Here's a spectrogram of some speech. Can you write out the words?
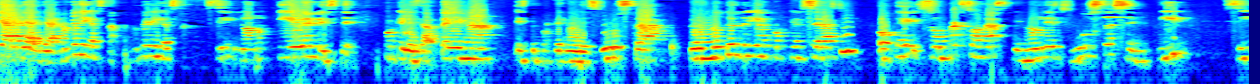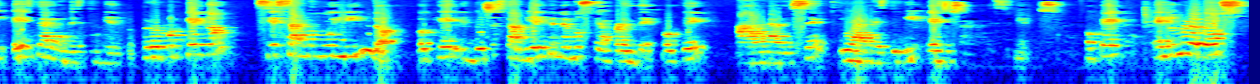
ya, ya, ya, no me digas nada, no me digas nada, ¿sí? No, no quieren, este, porque les da pena, este, porque no les gusta, pero no tendría por qué ser así, ¿ok? Son personas que no les gusta sentir, ¿sí? Este agradecimiento, pero ¿por qué no? Si es algo muy lindo, ¿ok? Entonces también tenemos que aprender, ¿ok? A agradecer y a recibir esos agradecimientos, ¿ok? El número dos,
